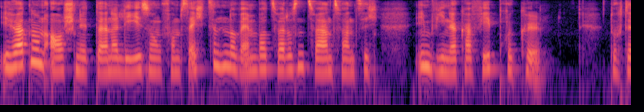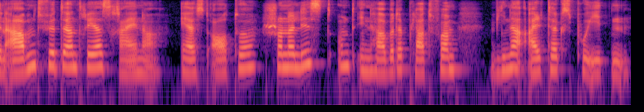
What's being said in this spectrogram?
Ihr hört nun Ausschnitte einer Lesung vom 16. November 2022 im Wiener Café Brückel. Durch den Abend führte Andreas Reiner. Er ist Autor, Journalist und Inhaber der Plattform Wiener Alltagspoeten.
